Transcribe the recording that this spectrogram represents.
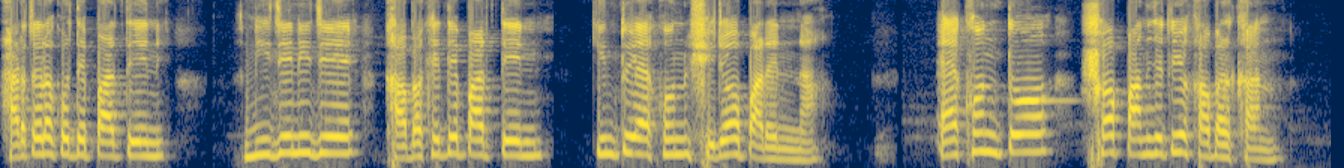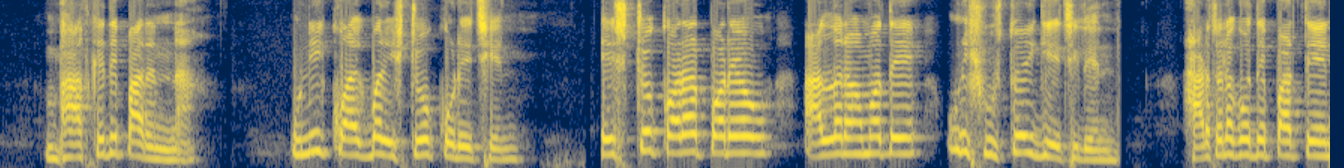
হাঁটাচলা করতে পারতেন নিজে নিজে খাবার খেতে পারতেন, কিন্তু এখন সেটাও পারেন না। এখন তো সব পানি জাতীয় খাবার খান, ভাত খেতে পারেন না। উনি কয়েকবার স্ট্রোক করেছেন। স্ট্রোক করার পরেও আল্লাহ রহমতে উনি সুস্থ হয়ে গিয়েছিলেন। হাঁটাচলা করতে পারতেন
